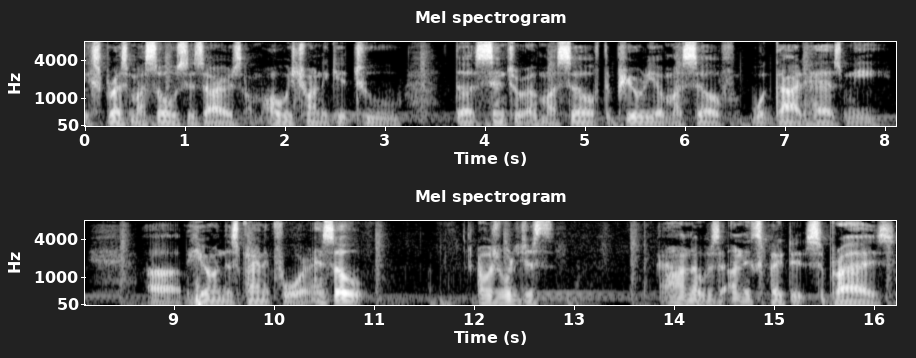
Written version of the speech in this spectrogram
express my soul's desires. I'm always trying to get to the center of myself, the purity of myself, what God has me uh, here on this planet for. And so I was really just, I don't know, it was an unexpected surprise,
